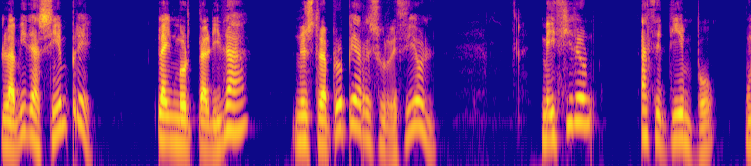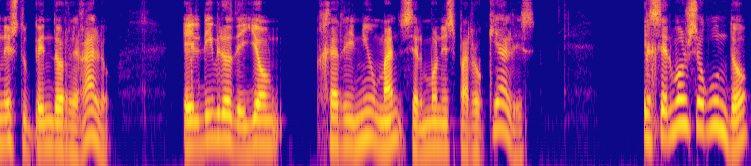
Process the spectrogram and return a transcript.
La vida siempre, la inmortalidad, nuestra propia resurrección. Me hicieron hace tiempo un estupendo regalo, el libro de John Henry Newman, Sermones Parroquiales. El sermón segundo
